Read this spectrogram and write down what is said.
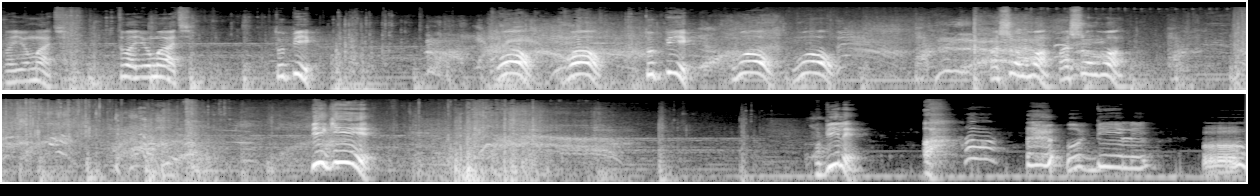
Твою мать. Твою мать. Тупик. Воу, воу, тупик. Воу, воу. Пошел вон, пошел вон. Беги! Убили? Ага, убили. О,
